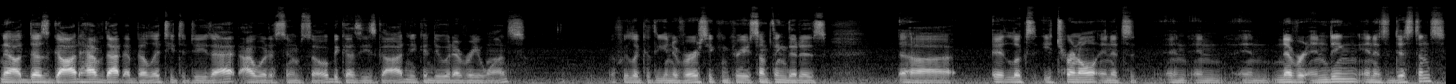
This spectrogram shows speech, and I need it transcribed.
Now, does God have that ability to do that? I would assume so because he's God and he can do whatever he wants. If we look at the universe, he can create something that is uh, it looks eternal in its in in, in never ending in its distance.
